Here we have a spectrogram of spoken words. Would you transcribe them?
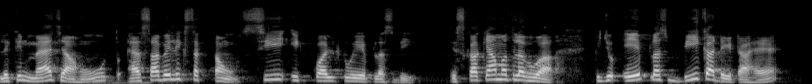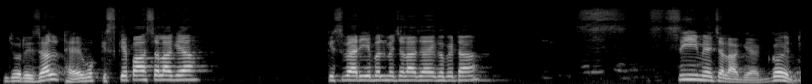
लेकिन मैं चाहूँ तो ऐसा भी लिख सकता हूँ। C equal to a plus b इसका क्या मतलब हुआ? कि जो ए प्लस बी का डेटा है, जो रिज़ल्ट है, वो किसके पास चला गया? किस वेरिएबल में चला जाएगा बेटा? सी में चला गया। गुड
